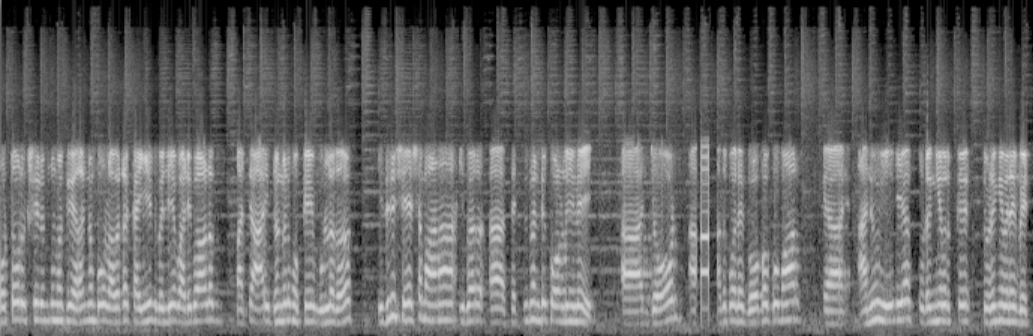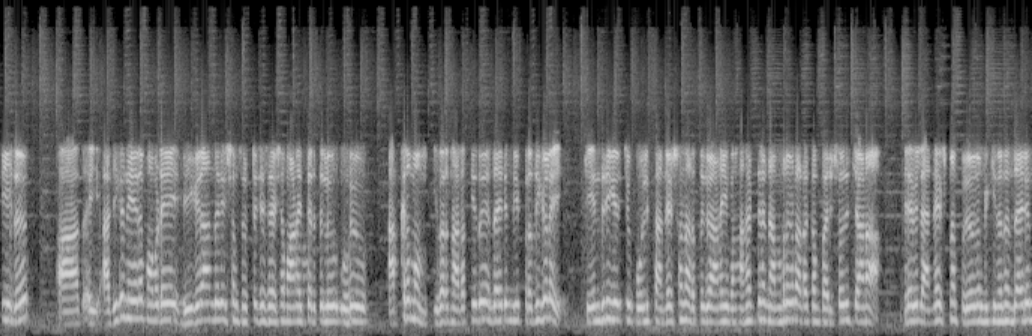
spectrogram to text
ഓട്ടോറിക്ഷയിൽ നിന്നും ഒക്കെ ഇറങ്ങുമ്പോൾ അവരുടെ കയ്യിൽ വലിയ വടിവാളും മറ്റ് ആയുധങ്ങളും ഒക്കെ ഉള്ളത്. ഇതിനുശേഷമാണ് ഇവർ സെറ്റിൽമെന്റ് കോളനിയിലെ ജോൺ അതുപോലെ ഗോപകുമാർ അനു ഏലിയാസ് തുടങ്ങിയവർക്ക് തുടങ്ങിയവരെ വെട്ടിയത്. അധിക നേരം അവിടെ ഭീകരാന്തരീക്ഷം സൃഷ്ടിച്ച ശേഷമാണ് ഇത്തരത്തിൽ ഒരു അക്രമം ഇവർ നടത്തിയത്. എന്തായാലും ഈ പ്രതികളെ കേന്ദ്രീകരിച്ച് പോലീസ് അന്വേഷണം നടത്തുകയാണ്. ഈ വാഹനത്തിന്റെ നമ്പറുകൾ അടക്കം പരിശോധിച്ചാണ് നിലവിൽ അന്വേഷണം പുരോഗമിക്കുന്നത് എന്തായാലും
